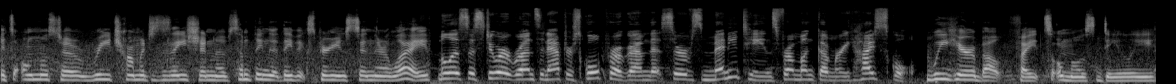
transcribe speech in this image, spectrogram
it's almost a re-traumatization of something that they've experienced in their life. Melissa Stewart runs an after-school program that serves many teens from Montgomery High School. We hear about fights almost daily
